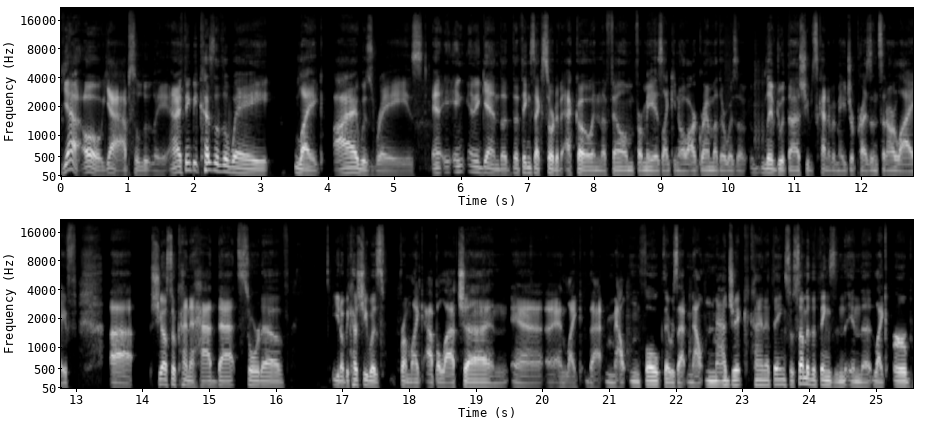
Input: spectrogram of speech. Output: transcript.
Yeah. Oh yeah absolutely. And i think because of the way like I was raised, and, and, and again, the the things that sort of echo in the film for me is like you know our grandmother was a lived with us. She was kind of a major presence in our life. Uh, she also kind of had that sort of you know because she was from like Appalachia and and and like that mountain folk there was that mountain magic kind of thing so some of the things in in the like herb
